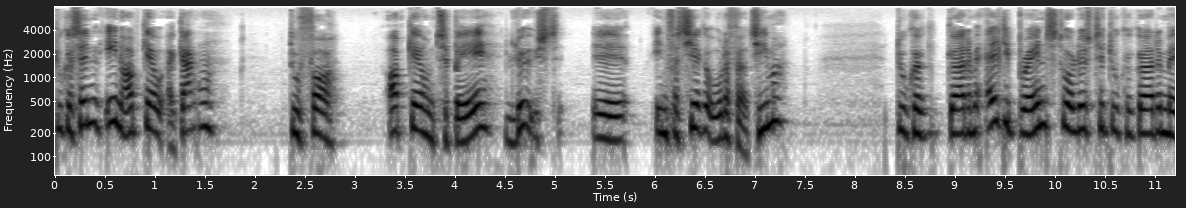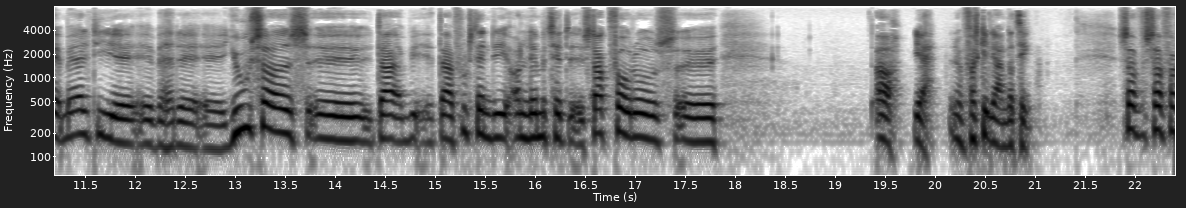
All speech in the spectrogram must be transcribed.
Du kan sende en opgave ad gangen. Du får opgaven tilbage løst øh, inden for cirka 48 timer. Du kan gøre det med alle de brands, du har lyst til. Du kan gøre det med, med alle de øh, øh hvad hedder det, øh, users. Øh, der, der er fuldstændig unlimited øh, stock photos. Øh, og ja, forskellige andre ting. Så, så for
